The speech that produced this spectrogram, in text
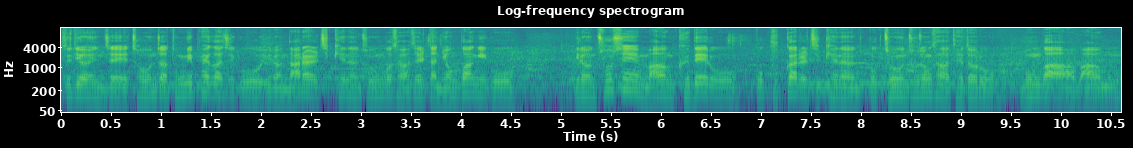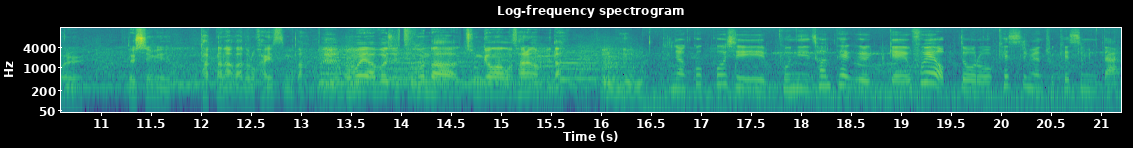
드디어 이제 저 혼자 독립해가지고 이런 나라를 지키는 좋은 곳에 와서 일단 영광이고 이런 초심 마음 그대로 꼭 국가를 지키는 꼭 좋은 조종사가 되도록 몸과 마음을 열심히 닦아 나가도록 하겠습니다. 어머니 아버지 두 분 다 존경하고 사랑합니다. 그냥 꿋꿋이 본인 선택을 이렇게 후회 없도록 했으면 좋겠습니다.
